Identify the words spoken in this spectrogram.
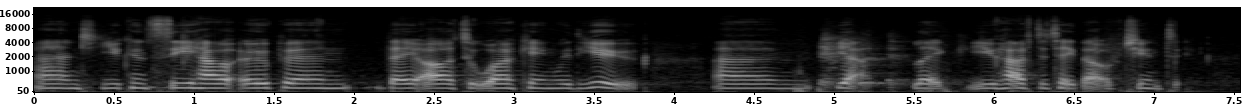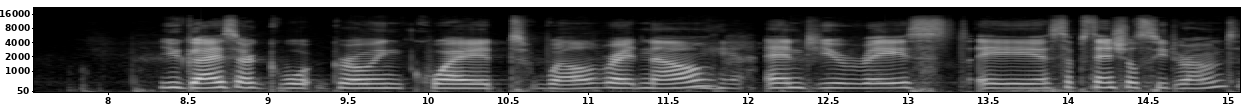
and you can see how open they are to working with you, um, yeah, like you have to take that opportunity. You guys are growing quite well right now, Yeah. and you raised a substantial seed round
